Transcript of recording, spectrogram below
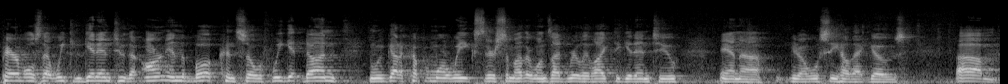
parables that we can get into that aren't in the book, and so if we get done and we've got a couple more weeks, there's some other ones I'd really like to get into and uh, you know we'll see how that goes. Um,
